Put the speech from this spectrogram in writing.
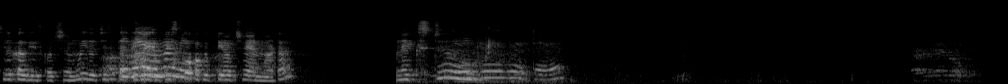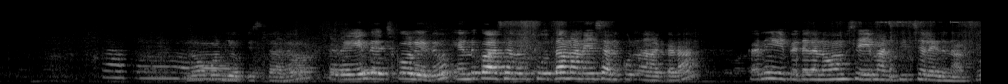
చిలకలు తీసుకొచ్చాము ఇది వచ్చేసి థర్టీ ఫైవ్ రూపీస్కి ఒక ఫిఫ్టీన్ వచ్చాయి అనమాట నెక్స్ట్ నోములు చూపిస్తారు సరే ఏం తెచ్చుకోలేదు. ఎందుకు అసలు చూద్దాం అనేసి అనుకున్నాను అక్కడ. కానీ పెద్దగా నోమ్స్ ఏం అనిపించలేదు నాకు.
